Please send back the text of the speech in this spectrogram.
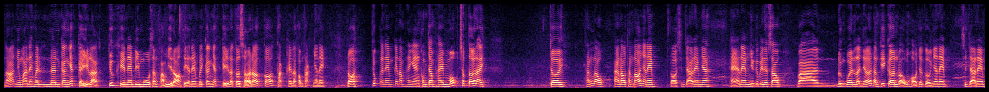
đó, nhưng mà anh em phải nên cân nhắc kỹ là trước khi anh em đi mua sản phẩm gì đó thì anh em phải cân nhắc kỹ là cơ sở đó có thật hay là không thật nha anh em. Rồi, chúc anh em cái năm 2021 sắp tới đây chơi thắng đâu, ăn đâu thắng đó nha anh em. Rồi, xin chào anh em nha. Hẹn anh em những cái video sau. Và đừng quên là nhớ đăng ký kênh và ủng hộ cho cường nha anh em. Xin chào anh em.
